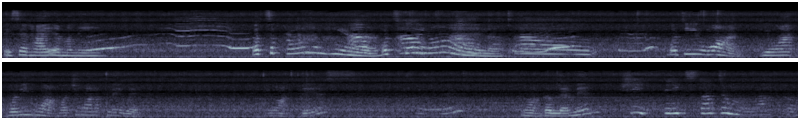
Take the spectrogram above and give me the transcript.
They said hi, Emily. What's the problem here? What's going on? What do you want? You want what do you want? What you want to play with? You want this? You want the lemon? she thinks that's a Morocco.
